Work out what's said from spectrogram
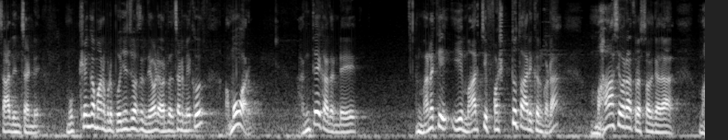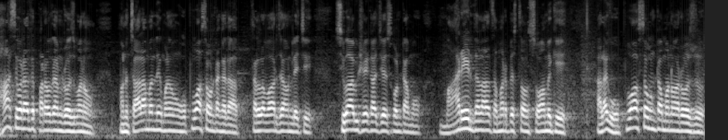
సాధించండి. ముఖ్యంగా మనం ఇప్పుడు పూజించవలసిన దేవుడు ఎవరు తెలుసాడు మీకు? అమ్మవారు. అంతేకాదండి మనకి ఈ మార్చి ఫస్ట్ తారీఖున కూడా మహాశివరాత్రి వస్తుంది కదా. మహాశివరాత్రి పర్వదినం రోజు మనం మనం చాలామంది మనం ఉపవాసం ఉంటాం కదా. తెల్లవారుజామున లేచి శివాభిషేకాలు చేసుకుంటాము. మారేడు దళాలు సమర్పిస్తాం స్వామికి. అలాగే ఉపవాసం ఉంటాం మనం ఆ రోజు.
